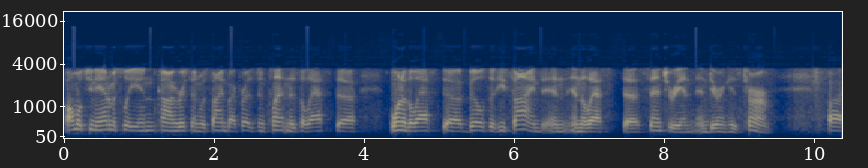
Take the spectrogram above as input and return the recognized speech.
almost unanimously in Congress and was signed by President Clinton as the last uh, one of the last uh, bills that he signed in, in the last uh, century and, and during his term. Uh,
